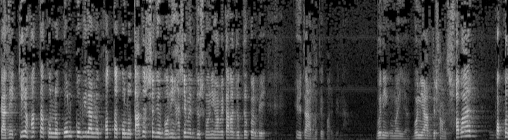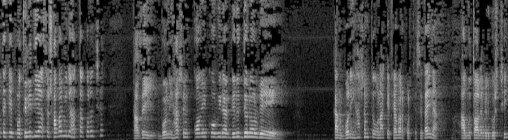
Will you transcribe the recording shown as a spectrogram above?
কাজে কে হত্যা করল, কোন কবিলার লোক হত্যা করল, তাদের সঙ্গে বনি হাসেমের দুশ্মনী হবে, তারা যুদ্ধ করবে, এটা আর হতে পারবে না। বনি উমাইয়া, বনি আব্দুল সবার পক্ষ থেকে প্রতিনিধি আছে, সবাই মিলে হত্যা করেছে। কাজেই বনি হাসেম কয় কবিরার বিরুদ্ধে লড়বে? কারণ বনি হাসেম তো ওনাকে ফেভার করতেছে, তাই না? আবু তালেবের গোষ্ঠী,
